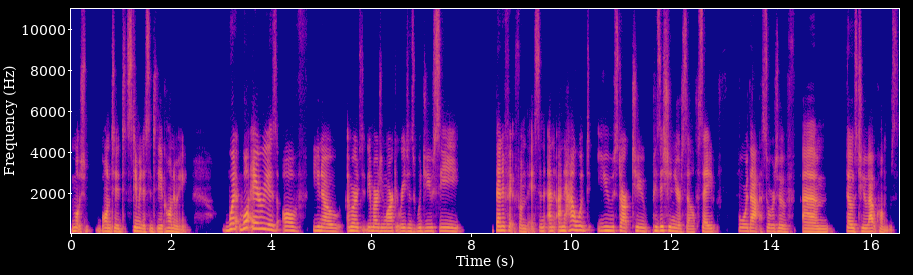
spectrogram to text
much wanted stimulus into the economy. What what areas of you know emerge, the emerging market regions would you see benefit from this, and and and how would you start to position yourself, say, for that sort of um, those two outcomes?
